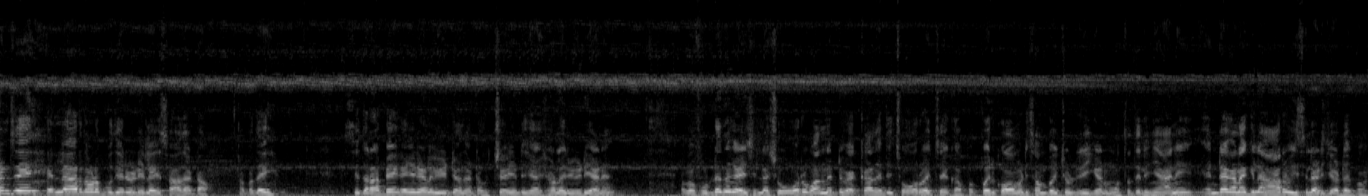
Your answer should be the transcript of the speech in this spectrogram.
ഫ്രണ്ട്സേ എല്ലാവരും നമ്മുടെ പുതിയൊരു വീഡിയോയിലേക്ക് സ്വാഗതം കേട്ടോ. അപ്പോൾ അതേ സിതറാപ്പയെ കഴിഞ്ഞ് ഞങ്ങൾ വീട്ടിൽ വന്നിട്ടോ ഉച്ച കഴിഞ്ഞിട്ട് ശേഷമുള്ള ഒരു വീഡിയോ ആണ്. അപ്പോൾ ഫുഡൊന്നും കഴിച്ചില്ല. ചോറ് വന്നിട്ട് വെക്കാൻ നേരത്തെ ചോറ് വെച്ചേക്കും അപ്പോൾ ഇപ്പോൾ ഒരു കോമഡി സംഭവിച്ചുകൊണ്ടിരിക്കുകയാണ് മൊത്തത്തിൽ ഞാൻ എന്റെ കണക്കിൽ ആറ് വിസിൽ അടിച്ചോട്ടെ ഇപ്പം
